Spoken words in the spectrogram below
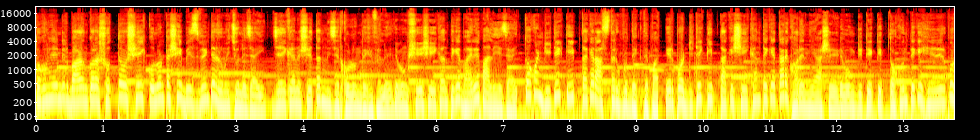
তখন হেনরির বারণ করা সত্ত্বেও সেই কোলনটা সেই বেসমেন্টের রুমে চলে যায়, যেখানে সে তার নিজের কোলন দেখে ফেলে এবং সে সেইখান থেকে বাইরে পালিয়ে যায়। তখন ডিটেকটিভ তাকে রাস্তার উপর দেখতে পায়। এরপর ডিটেকটিভ তাকে সেইখান থেকে তার ঘরে নিয়ে আসে এবং ডিটেকটিভ তখন থেকে হেনরির উপর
